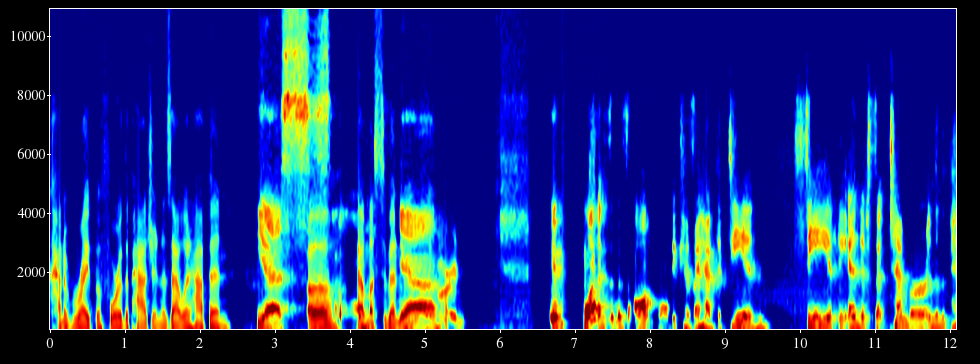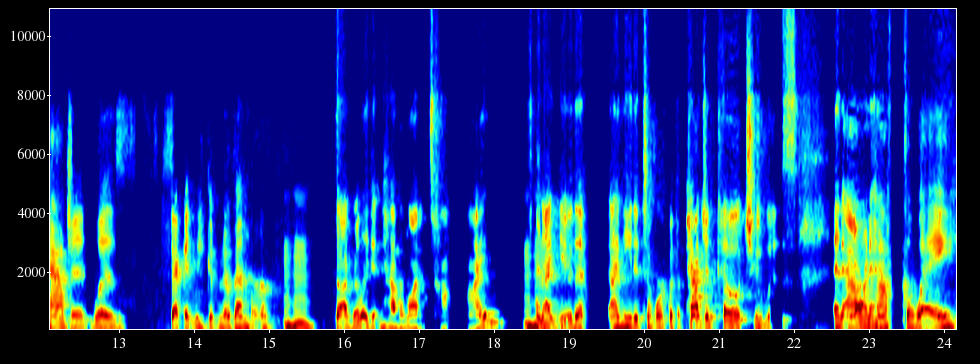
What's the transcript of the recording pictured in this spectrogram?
kind of right before the pageant. Is that what happened? Yes. Oh, So, that must have been yeah. really hard. It was. It was awful because I had the D&C at the end of September, and then the pageant was second week of November. Mm-hmm. So I really didn't have a lot of time, Mm-hmm. and I knew that I needed to work with a pageant coach who was an hour and a half away.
